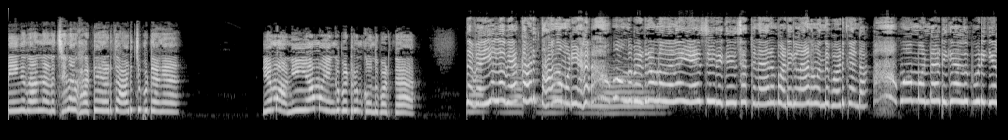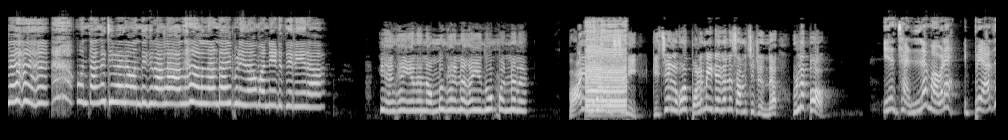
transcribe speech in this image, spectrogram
நீங்க தான் நினைச்சு நான் கட்டை எடுத்து அடிச்சு போட்டேங்க. ஏமா நீ ஏமா எங்க பெட்ரூம்க்கு வந்து படுத்த? ஏங்க என்ன நம்புங்க. நான் எதுவும் பண்ணல. வாய கிச்சன்ல கூட புலம்பிட்டே தானே சமைச்சிட்டு இருந்த. உள்ள போ. என் செல்ல மவளே இப்பயாவது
